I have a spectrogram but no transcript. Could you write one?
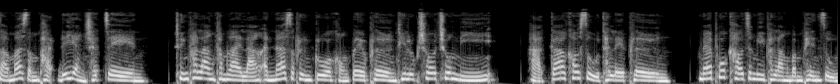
สามารถสัมผัสได้อย่างชัดเจน ถึงพลังทำลายล้างอันน่าสะพรึงกลัวของเปลวเพลิงที่ลุกโชนช่วงนี้ หากก้าวเข้าสู่ทะเลเพลิง แม้พวกเขาจะมีพลังบำเพ็ญสูง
